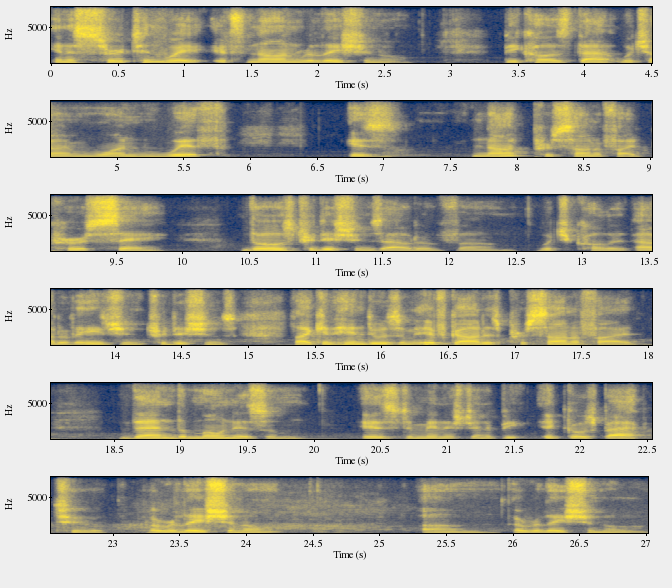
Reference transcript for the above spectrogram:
in a certain way, it's non relational because that which I'm one with is not personified per se. Those traditions out of um, what you call it, out of Asian traditions, like in Hinduism, if God is personified, then the monism is diminished and it, be, it goes back to a relational um, a relational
